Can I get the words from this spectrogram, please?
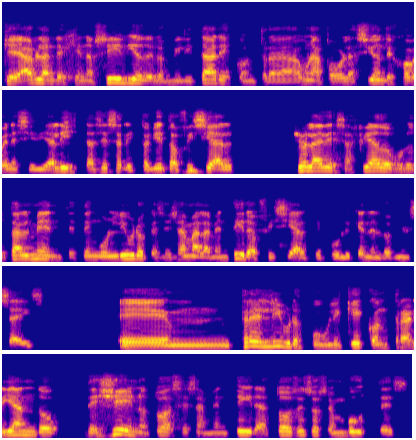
que hablan de genocidio de los militares contra una población de jóvenes idealistas, esa es la historieta oficial, yo la he desafiado brutalmente. Tengo un libro que se llama La mentira oficial que publiqué en el 2006. Em, tres libros publiqué contrariando de lleno todas esas mentiras, todos esos embustes.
